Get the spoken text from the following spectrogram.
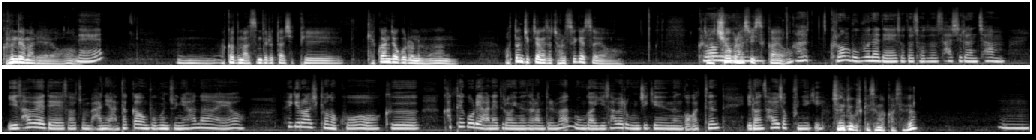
그런데 말이에요. 네, 음, 아까도 말씀드렸다시피 객관적으로는 어떤 직장에서 절 쓰겠어요. 제가 취업을 할 수 있을까요? 아, 그런 부분에 대해서도 저도 사실은 참 이 사회에 대해서 좀 많이 안타까운 부분 중에 하나예요. 회기화 시켜놓고 그 카테고리 안에 들어있는 사람들만 뭔가 이 사회를 움직이는 것 같은 이런 사회적 분위기. 선생님도 그렇게 생각하세요? 음,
